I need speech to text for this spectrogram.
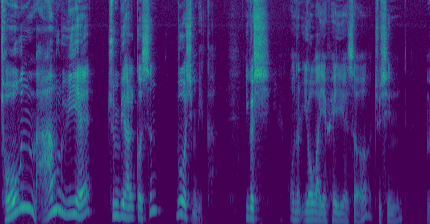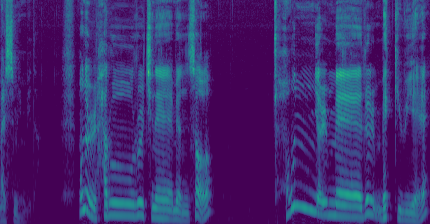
좋은 마음을 위해 준비할 것은 무엇입니까? 이것이 오늘 여호와의 회의에서 주신 말씀입니다. 오늘 하루를 지내면서 좋은 열매를 맺기 위해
